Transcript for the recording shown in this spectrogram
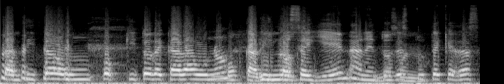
tantito, un poquito de cada uno y no se llenan. Entonces tú te quedas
